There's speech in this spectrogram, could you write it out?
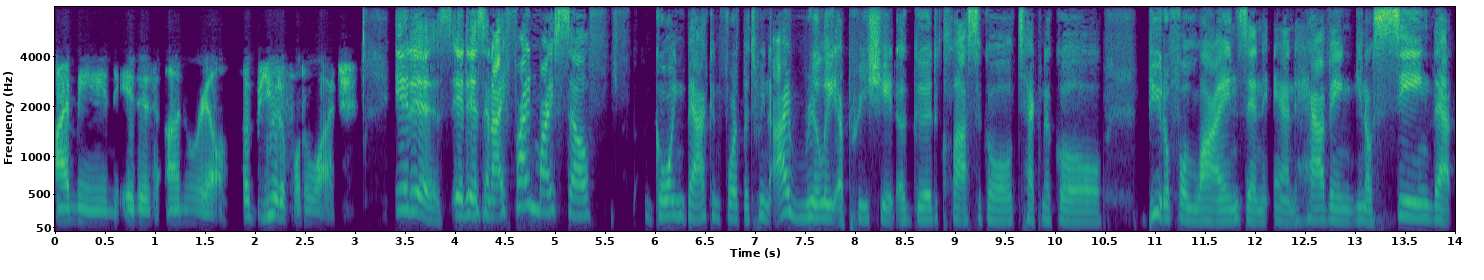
I mean, it is unreal, but beautiful to watch. It is. It is. And I find myself going back and forth between I really appreciate a good classical, technical, beautiful lines and and having, you know, seeing that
